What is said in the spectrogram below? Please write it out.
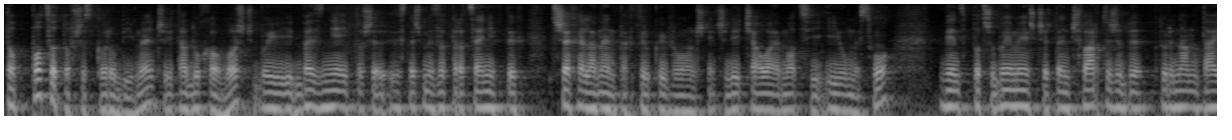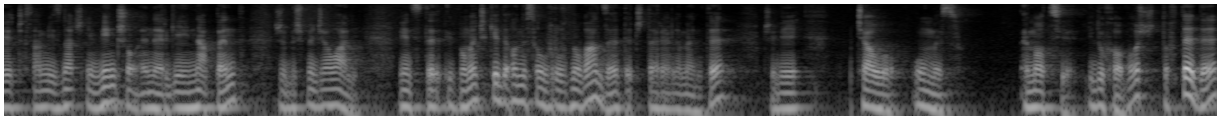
to po co to wszystko robimy, czyli ta duchowość, bo bez niej to jesteśmy zatraceni w tych trzech elementach tylko i wyłącznie, czyli ciała, emocji i umysłu. Więc potrzebujemy jeszcze ten czwarty, żeby, który nam daje czasami znacznie większą energię i napęd, żebyśmy działali. Więc te, w momencie, kiedy one są w równowadze, te cztery elementy, czyli ciało, umysł, emocje i duchowość, to wtedy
